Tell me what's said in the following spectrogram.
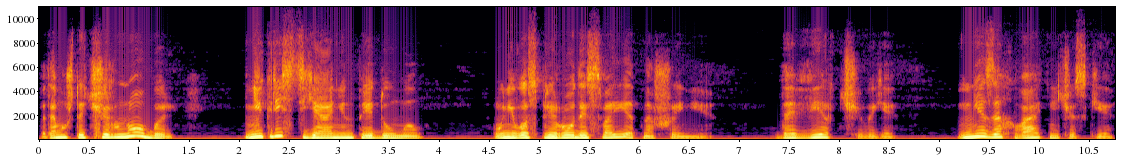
Потому что Чернобыль не крестьянин придумал. У него с природой свои отношения. Доверчивые, не захватнические,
